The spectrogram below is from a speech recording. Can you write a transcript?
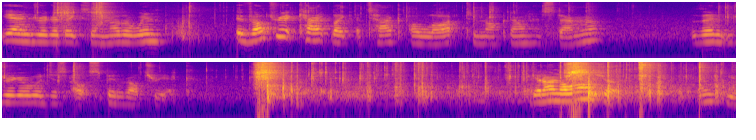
Yeah, and Drigger takes another win. If Valtryek can't like attack a lot to knock down his stamina, then Drigger would just outspin Valtryek. Get on the launcher. Thank you.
